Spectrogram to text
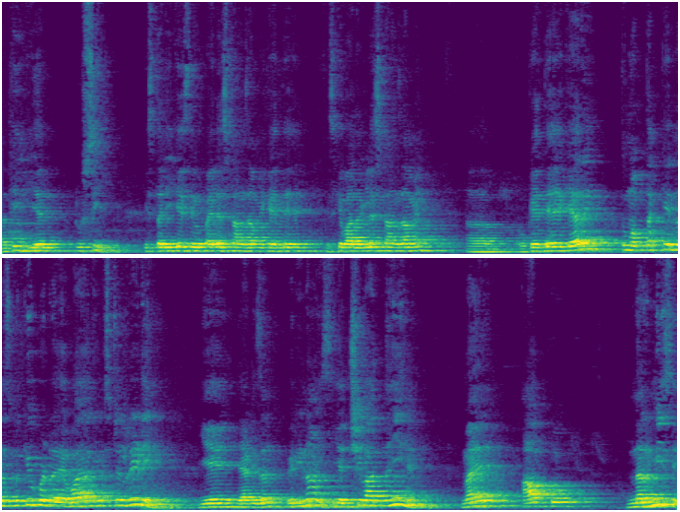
nothing here to see इस तरीके से वो पहले स्टांजा में कहते हैं। इसके बाद अगले स्टांजा में आ, वो कहते हैं कह रहे तुम अब तक के नज्म क्यों पढ़ रहे हो? Why are you still reading ये दैट इज़ वेरी नाइस ये अच्छी बात नहीं है। मैं आपको नरमी से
